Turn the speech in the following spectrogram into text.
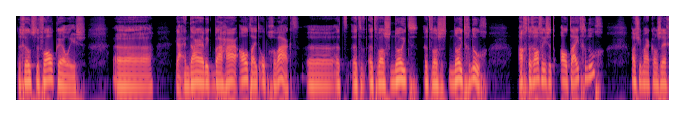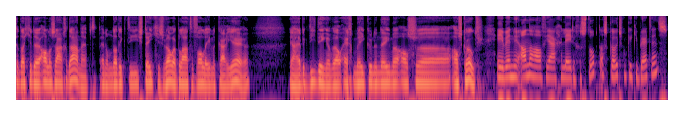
de grootste valkuil is. Uh, ja, en daar heb ik bij haar altijd op gewaakt. Uh, het, het, het, was nooit, het was nooit genoeg. Achteraf is het altijd genoeg. Als je maar kan zeggen dat je er alles aan gedaan hebt. En omdat ik die steekjes wel heb laten vallen in mijn carrière. Ja, heb ik die dingen wel echt mee kunnen nemen als, uh, als coach. En je bent nu anderhalf jaar geleden gestopt als coach van Kiki Bertens.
